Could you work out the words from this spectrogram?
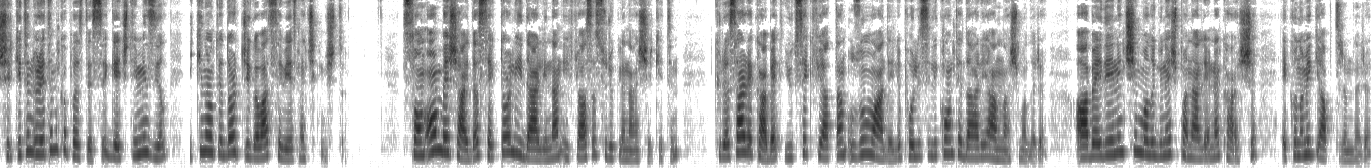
Şirketin üretim kapasitesi geçtiğimiz yıl 2.4 gigawatt seviyesine çıkmıştı. Son 15 ayda sektör liderliğinden iflasa sürüklenen şirketin, küresel rekabet, yüksek fiyattan uzun vadeli polisilikon tedariği anlaşmaları, ABD'nin Çin malı güneş panellerine karşı ekonomik yaptırımları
